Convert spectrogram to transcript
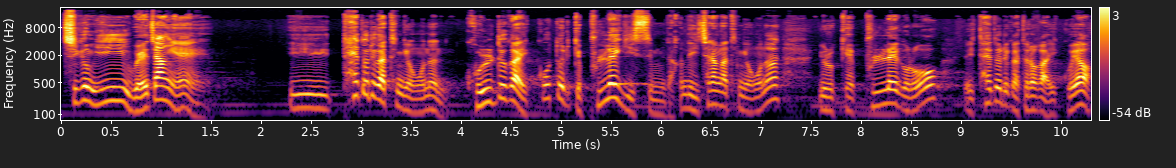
지금 이 외장에 이 테두리 같은 경우는 골드가 있고 또 이렇게 블랙이 있습니다. 근데 이 차량 같은 경우는 이렇게 블랙으로 이 테두리가 들어가 있고요.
